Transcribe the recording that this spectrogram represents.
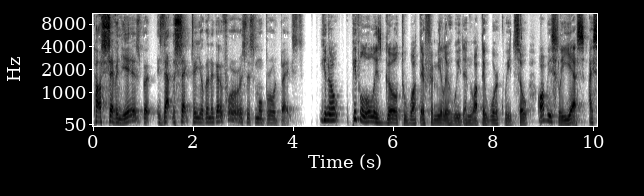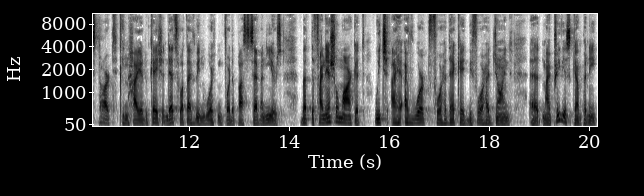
past seven years, but is that the sector you're going to go for, or is this more broad based? You know, people always go to what they're familiar with and what they work with. So obviously, yes, I start in higher education. That's what I've been working for the past seven years. But the financial market, which I, have worked for a decade before I joined uh, my previous company,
